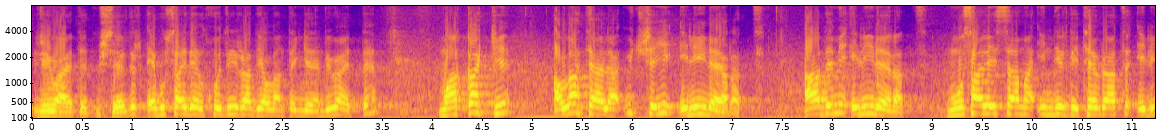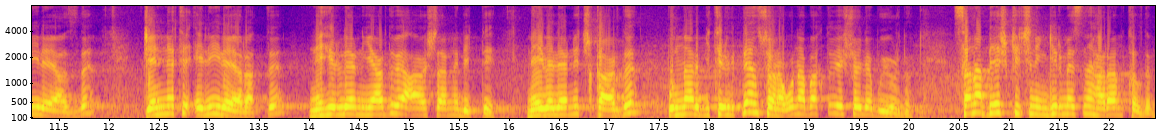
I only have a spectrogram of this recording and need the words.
rivayet etmişlerdir. Ebu Said el-Hudri radıyallahu anh'tan gelen rivayette, muhakkak ki Allah Teala üç şeyi eliyle yarattı. Adem'i eliyle yarattı. Musa Aleyhisselam'a indirdiği Tevrat'ı eliyle yazdı. Cenneti eliyle yarattı. Nehirlerini yardı ve ağaçlarını dikti. Meyvelerini çıkardı. Bunları bitirdikten sonra ona baktı ve şöyle buyurdu. Sana beş kişinin girmesini haram kıldım.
